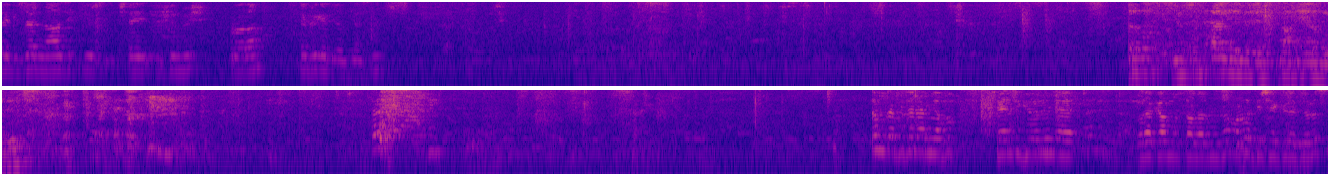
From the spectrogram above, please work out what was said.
Güzel, nazik bir şey düşünmüş program. Tebrik ediyorum kendisini. Yusuf Baydemir'i sahneye alıyoruz. Da bir dönem yapıp kendi gönlüyle bırakan muhtarlarımıza orada teşekkür ediyoruz.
